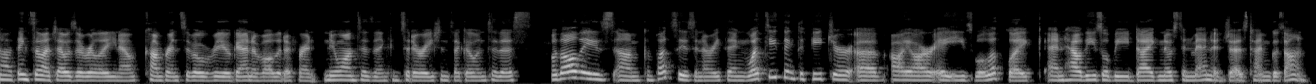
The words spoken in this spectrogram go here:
Uh, thanks so much. That was a really, you know, comprehensive overview again of all the different nuances and considerations that go into this. With all these um, complexities and everything, what do you think the future of IRAEs will look like and how these will be diagnosed and managed as time goes on?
